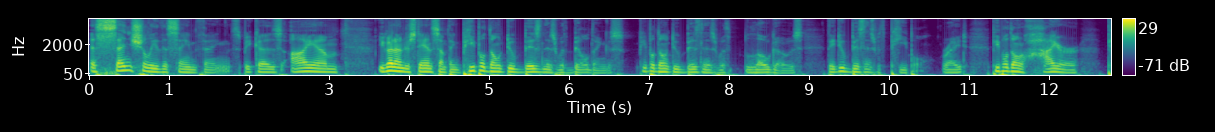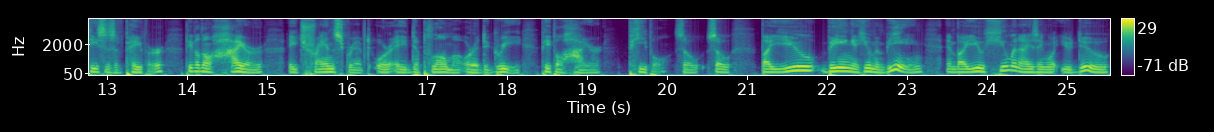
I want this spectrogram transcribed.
essentially the same things because I am, you got to understand something. People don't do business with buildings, people don't do business with logos, they do business with people, right? People don't hire pieces of paper. People don't hire a transcript or a diploma or a degree. People hire people. So so by you being a human being and by you humanizing what you do,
